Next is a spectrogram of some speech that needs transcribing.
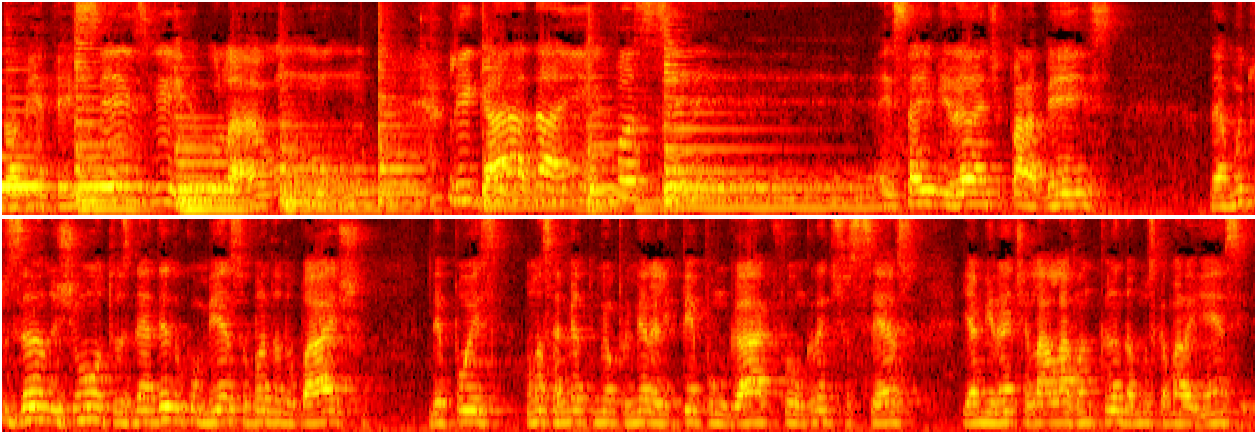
96,1. Ligada em você. É isso aí, Mirante, parabéns. Né, muitos anos juntos, né, desde o começo, Banda do Baixo, depois o lançamento do meu primeiro LP, Pungá, que foi um grande sucesso, e a Mirante lá alavancando a música maranhense,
